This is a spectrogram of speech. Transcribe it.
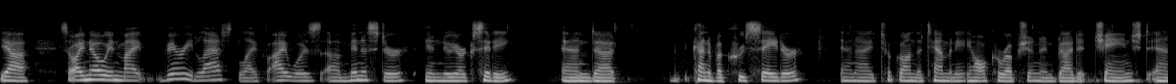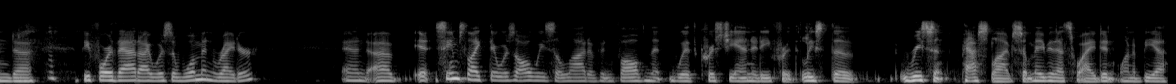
yeah so i know in my very last life i was a minister in new york city and uh, kind of a crusader and i took on the tammany hall corruption and got it changed and uh, before that i was a woman writer and uh, it seems like there was always a lot of involvement with christianity for at least the recent past lives so maybe that's why i didn't want to be a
